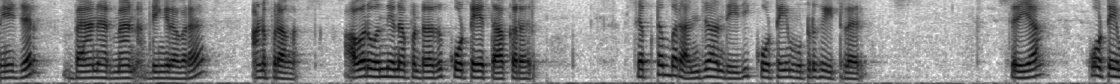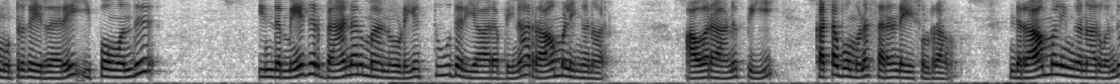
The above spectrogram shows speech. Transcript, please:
மேஜர் பேனர்மேன் அப்படிங்கிறவரை அனுப்புகிறாங்க அவர் வந்து என்ன பண்ணுறாரு கோட்டையை தாக்குறாரு. செப்டம்பர் அஞ்சாம் தேதி கோட்டையை முற்றுகையிட்டுறாரு. சரியா? கோட்டையை முற்றுகையிடுறாரு. இப்போ வந்து இந்த மேஜர் பேனர்மேனுடைய தூதர் யார் அப்படின்னா ராமலிங்கனார். அவரை அனுப்பி கட்டபொம்மனை சரண்டைய சொல்கிறாங்க இந்த ராமலிங்கனார் வந்து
